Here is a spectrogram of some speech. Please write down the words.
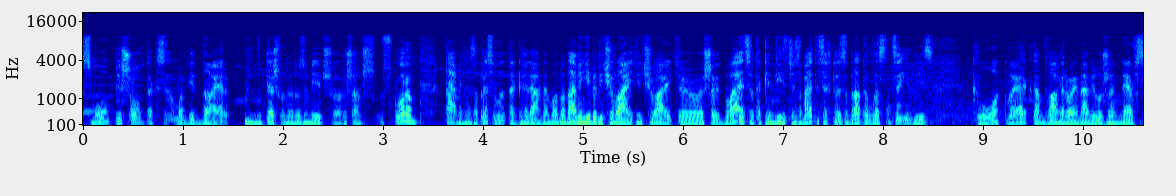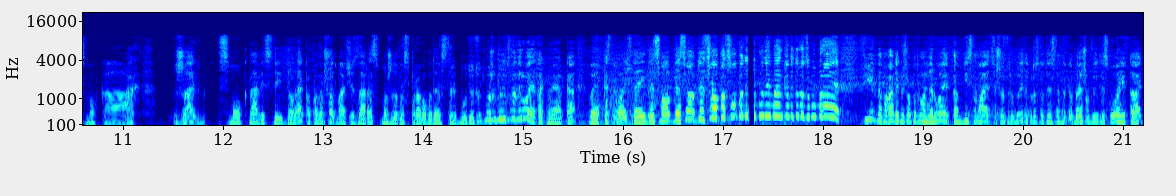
Смок пішов так само від Дайер. Теж вони розуміють, що Рошан ш- скоро. Навіть не записували, так глянемо. Ну навіть ніби відчувають, відчувають, е, що відбувається. Так інвіз. Чи забайтеся хтось забрати власне цей інвіз? Клокверк, там два герої Наві вже не в смоках. Жаль, смок Наві стоїть далеко. Повершот бачить зараз, можливо, справа буде стрибути. Тут може бути два герої, так Верка. Верка співається, йде свап, де свап, де свап, свап, буде Верка, відразу побирає. Фін пішов по два герої, там біс намагається щось робити, просто тисне ВКБ, щоб вийти з логів, так.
